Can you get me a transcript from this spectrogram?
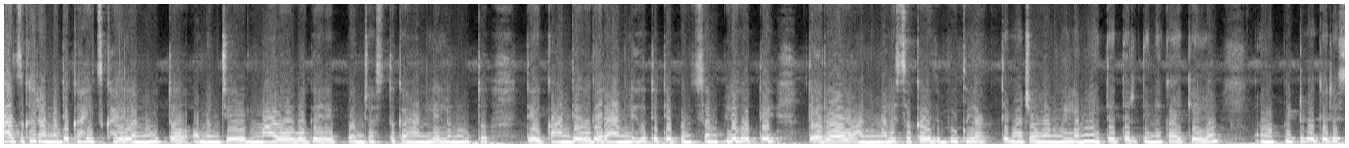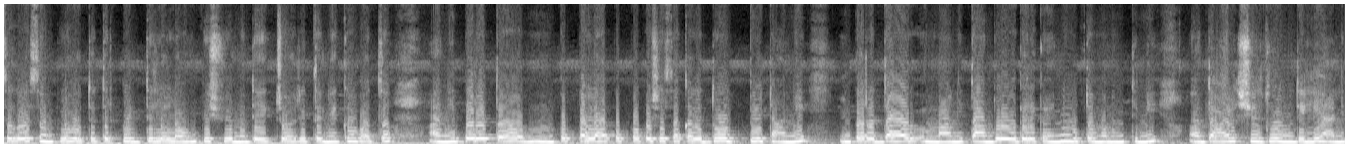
आज घरामध्ये काहीच खायला नव्हतं. म्हणजे माळं वगैरे पण जास्त काही आणलेलं नव्हतं. ते कांदे वगैरे आणले होते ते पण संपले होते. तर आणि मला सकाळीच भूक लागते. माझ्या मम्मीला माहिती आहे तर तिने काय केलं पीठ वगैरे सगळं संपलं होतं. तर पीठ दिलं लावून पिशवीमध्ये एक ज्वारी त्याने गव्हाचं आणि परत पप्पाला पप्पा कसे सकाळी दूध पीठ आणि परत डाळ आणि तांदूळ वगैरे काही नव्हतं म्हणून तिने डाळ शिजवून दिली आणि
